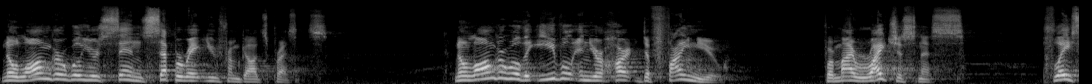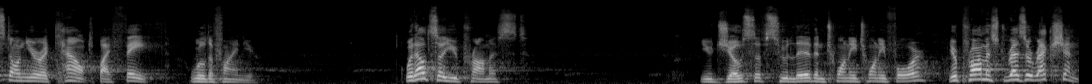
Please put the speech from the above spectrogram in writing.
No longer will your sins separate you from God's presence. No longer will the evil in your heart define you, for my righteousness, placed on your account by faith, will define you. What else are you promised? You Josephs who live in 2024, you're promised resurrection.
